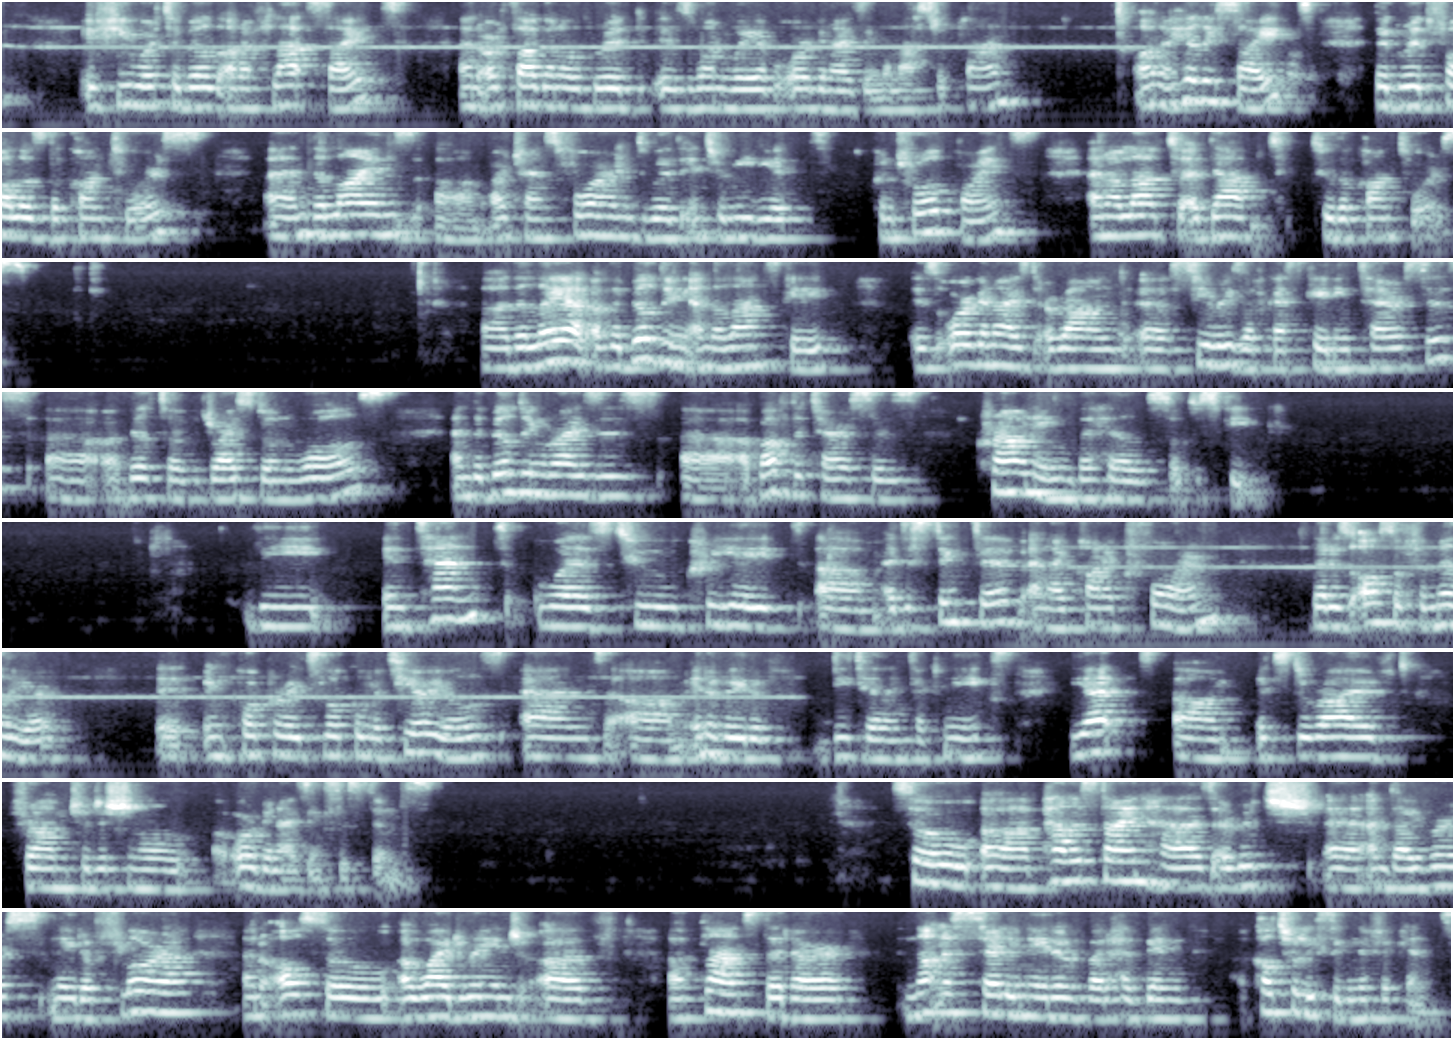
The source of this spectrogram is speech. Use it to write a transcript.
if you were to build on a flat site, an orthogonal grid is one way of organizing the master plan. On a hilly site, the grid follows the contours and the lines um, are transformed with intermediate control points and allowed to adapt to the contours. Uh, the layout of the building and the landscape is organized around a series of cascading terraces uh, built of dry stone walls, and the building rises uh, above the terraces, crowning the hill, so to speak. The intent was to create um, a distinctive and iconic form that is also familiar. It incorporates local materials and um, innovative detailing techniques yet um, it's derived from traditional organizing systems. So uh, Palestine has a rich uh, and diverse native flora and also a wide range of uh, plants that are not necessarily native but have been culturally significant.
